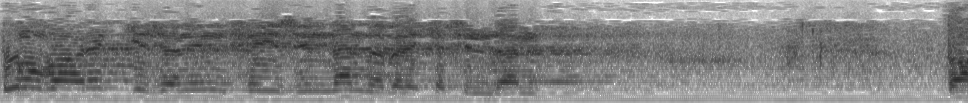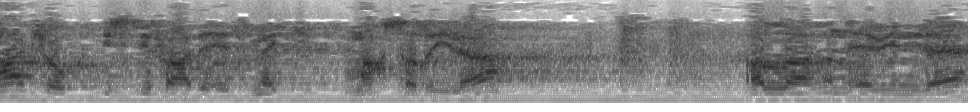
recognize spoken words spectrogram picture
bu mübarek gecenin feyzinden ve bereketinden daha çok istifade etmek maksadıyla Allah'ın evinde,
